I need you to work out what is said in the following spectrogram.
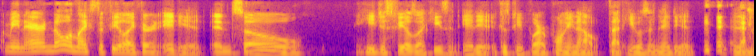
I mean, Aaron, no one likes to feel like they're an idiot, and so he just feels like he's an idiot because people are pointing out that he was an idiot. And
